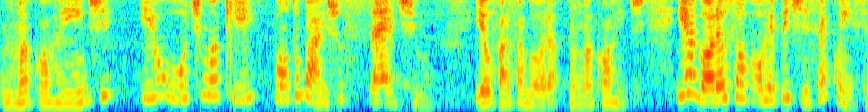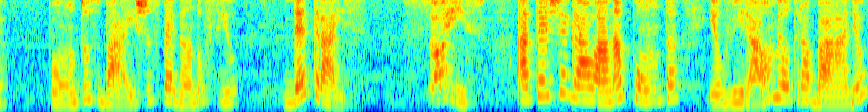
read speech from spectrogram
uma corrente e o último aqui, ponto baixo, sétimo e eu faço agora uma corrente. E agora, eu só vou repetir sequência, pontos baixos pegando o fio de trás, só isso. Até chegar lá na ponta, eu virar o meu trabalho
